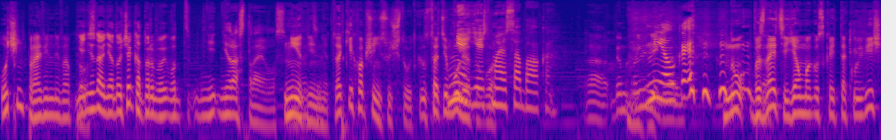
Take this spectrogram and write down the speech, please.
очень правильный вопрос. Я не знаю ни одного человека, который бы вот не, не расстраивался. Нет, понимаете? нет, нет. Таких вообще не существует. Кстати, У меня более есть того, моя собака. А. Мелкая. Ну, вы знаете, я могу сказать такую вещь.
